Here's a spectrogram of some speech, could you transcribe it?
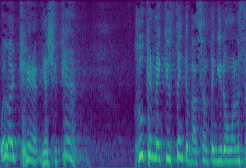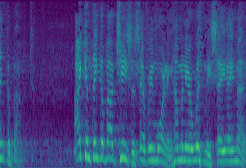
Well, I can't. Yes, you can. Who can make you think about something you don't want to think about? I can think about Jesus every morning. How many are with me? Say amen.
